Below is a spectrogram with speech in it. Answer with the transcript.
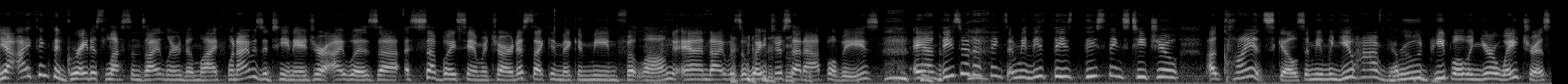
Yeah, I think the greatest lessons I learned in life when I was a teenager, I was uh, a Subway sandwich artist. I can make a meme foot long, and I was a waitress at Applebee's. And these are the things. I mean, these these, these things teach you uh, client skills. I mean, when you have yep. rude people when you're a waitress,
